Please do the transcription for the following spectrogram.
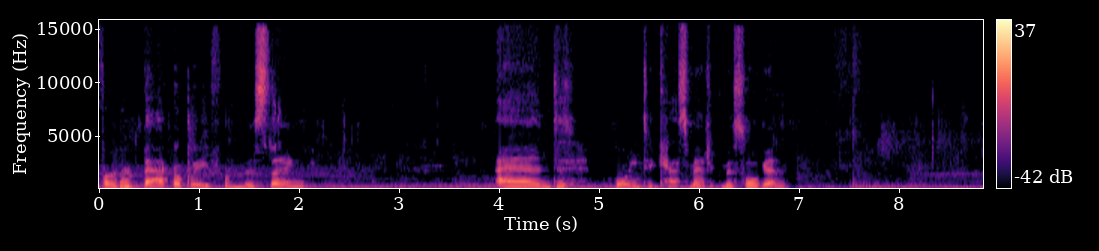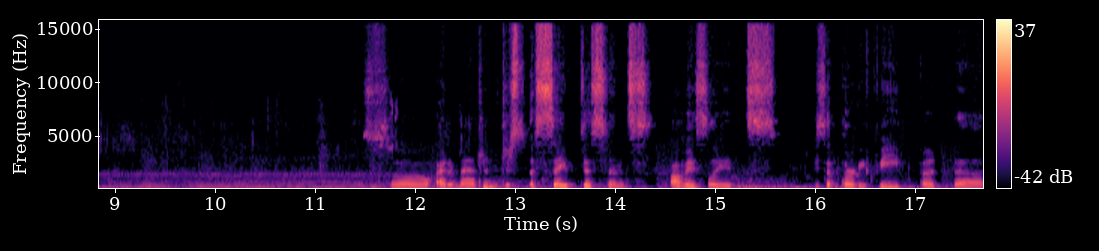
further back away from this thing. And going to cast Magic Missile again. So I'd imagine just a safe distance. Obviously, it's you said thirty feet, but uh,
